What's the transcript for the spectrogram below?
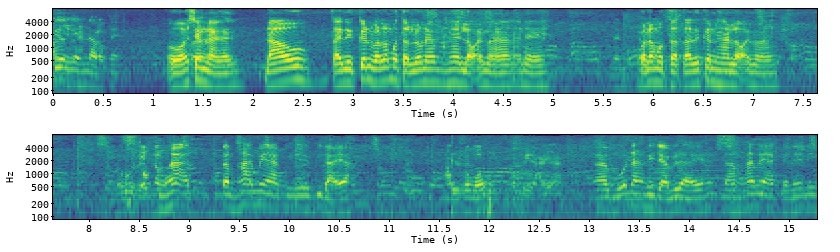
trước em nập đấy. Ủa xem lại đâu? Tại vì kênh vào lắm một tật luôn em hai loại mà anh này. Nên vào lắm một tật tại vì kênh hai loại mà. Tầm hai tầm 20 ạc bị, bị đẩy à? Không có bốn không bị đẩy à? À bốn ạc thì chả bị đẩy làm 20 ạc trở lên đi.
